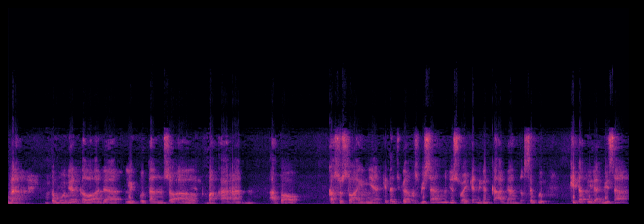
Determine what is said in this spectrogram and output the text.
Nah kemudian kalau ada liputan soal kebakaran atau kasus lainnya kita juga harus bisa menyesuaikan dengan keadaan tersebut kita tidak bisa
